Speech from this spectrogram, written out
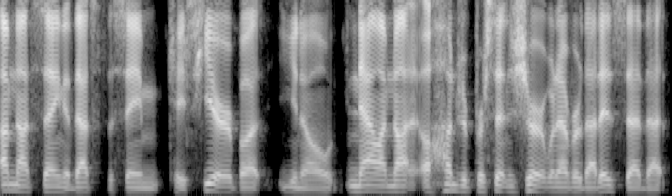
I'm not saying that that's the same case here, but you know, now I'm not 100% sure whenever that is said that,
